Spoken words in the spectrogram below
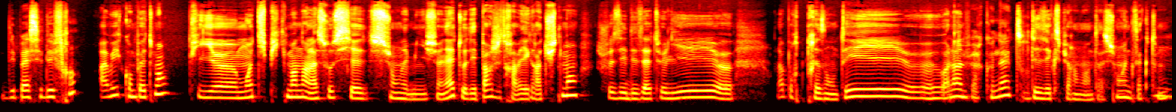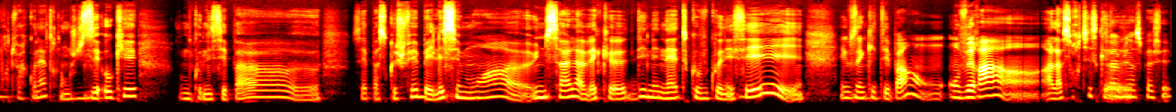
dépasser des freins. Ah oui, complètement. Puis euh, moi, typiquement, dans l'association des Minutionnettes, au départ, j'ai travaillé gratuitement. Je faisais des ateliers voilà, pour te présenter, euh, voilà, de faire connaître. des expérimentations exactement Mm. pour te faire connaître. Donc je disais, ok, vous me connaissez pas, euh, vous savez pas ce que je fais, ben laissez-moi euh, une salle avec euh, des nénettes que vous connaissez et, et vous inquiétez pas, on, on verra à, à la sortie ce que Ça va bien se passer.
